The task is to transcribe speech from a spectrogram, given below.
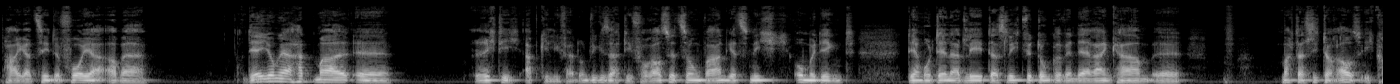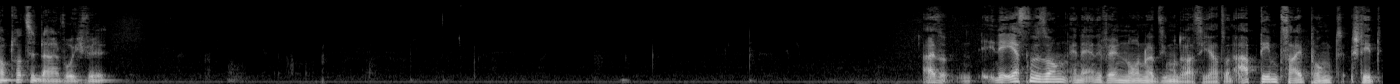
paar Jahrzehnte vorher, aber der Junge hat mal äh, richtig abgeliefert. Und wie gesagt, die Voraussetzungen waren jetzt nicht unbedingt der Modellathlet, das Licht wird dunkel, wenn der reinkam. Äh, mach das Licht doch aus, ich komme trotzdem dahin, wo ich will. Also in der ersten Saison in der NFL 937 Yards und ab dem Zeitpunkt steht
